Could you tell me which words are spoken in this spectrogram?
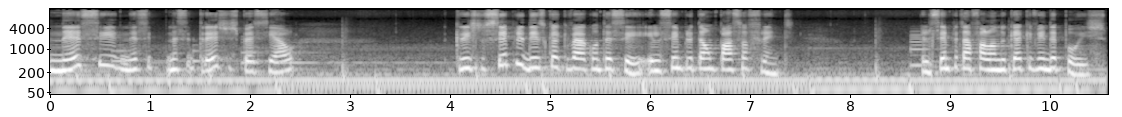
nesse, nesse, nesse trecho especial, Cristo sempre diz o que é que vai acontecer. Ele sempre está um passo à frente. Ele sempre está falando o que é que vem depois.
